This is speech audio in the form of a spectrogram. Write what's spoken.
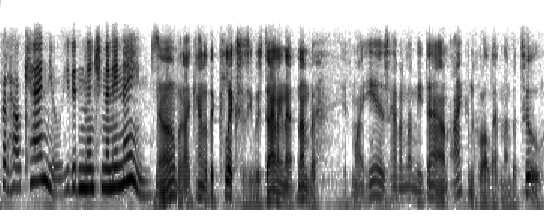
But how can you? He didn't mention any names. No, but I counted the clicks as he was dialing that number. If my ears haven't let me down, I can call that number, too.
